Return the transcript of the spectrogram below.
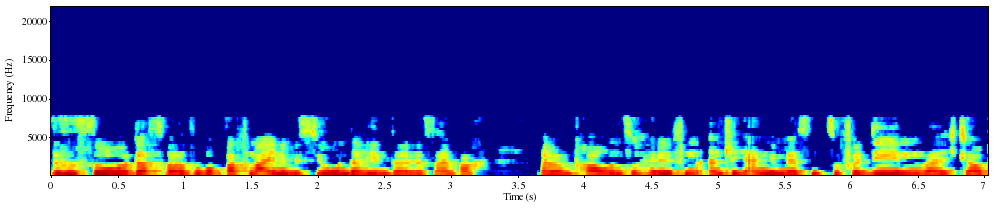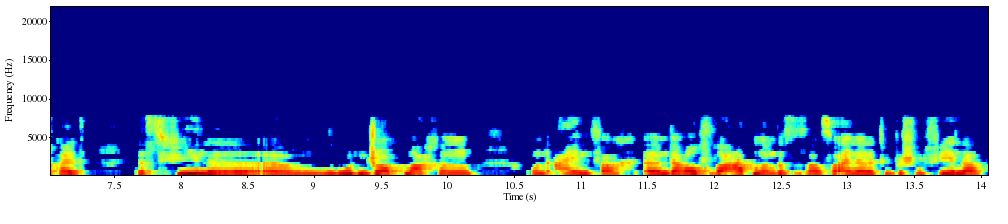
das ist so das, was meine Mission dahinter ist, einfach ähm, Frauen zu helfen, endlich angemessen zu verdienen, weil ich glaube halt, dass viele ähm, einen guten Job machen, und einfach äh, darauf warten, und das ist auch so einer der typischen Fehler,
